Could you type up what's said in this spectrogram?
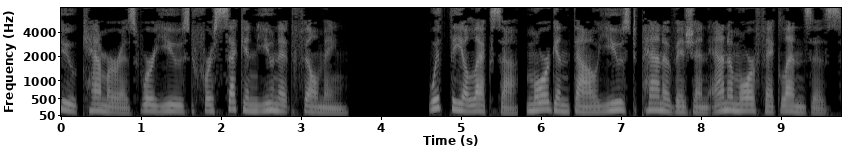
II cameras were used for second unit filming. With the Alexa, Morgenthau used Panavision anamorphic lenses.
